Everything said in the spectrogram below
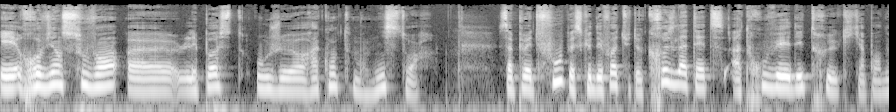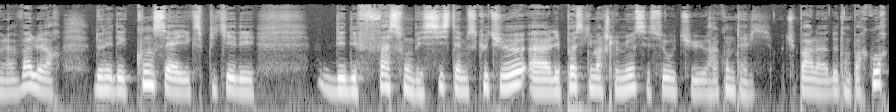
et revient souvent les posts où je raconte mon histoire ça peut être fou parce que des fois tu te creuses la tête à trouver des trucs qui apportent de la valeur, donner des conseils, expliquer des, des, façons, des systèmes, ce que tu veux. Euh, les posts qui marchent le mieux, c'est ceux où tu racontes ta vie, où tu parles de ton parcours.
